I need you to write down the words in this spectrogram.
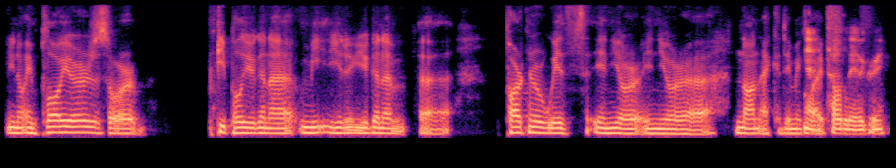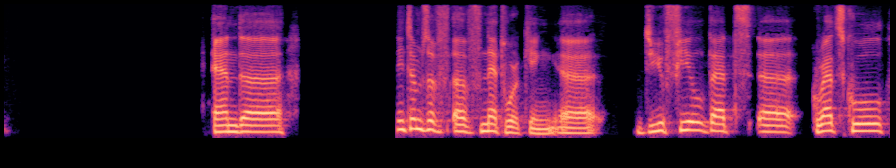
you know employers or people you're gonna meet you, you're gonna uh, partner with in your in your uh, non-academic yeah, life. I totally agree. And uh, in terms of of networking, uh, do you feel that uh, grad school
